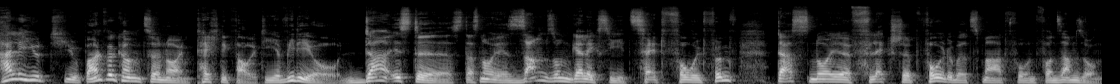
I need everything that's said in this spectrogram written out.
Hallo YouTube und willkommen zur neuen Technikfaultier Video. Da ist es, das neue Samsung Galaxy Z Fold 5, das neue Flagship Foldable Smartphone von Samsung.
